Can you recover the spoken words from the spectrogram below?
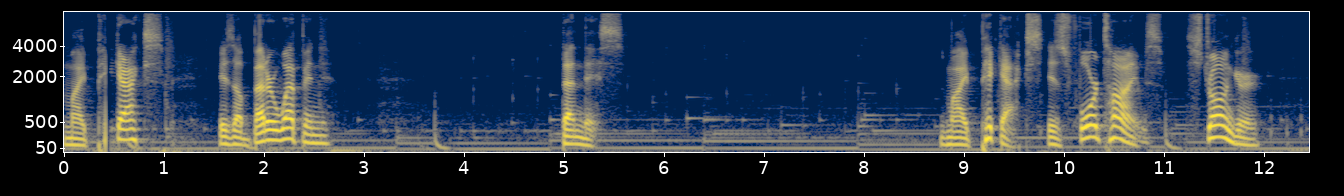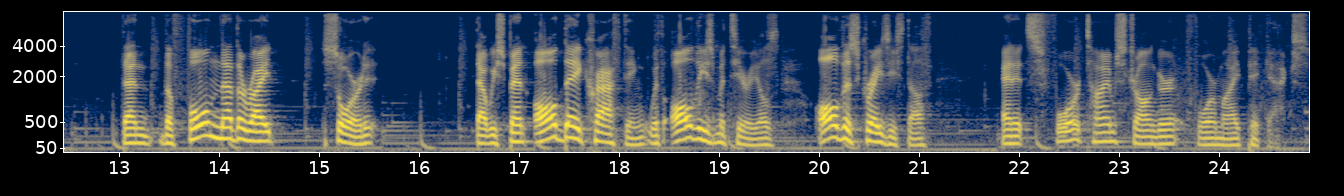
My pickaxe is a better weapon than this. My pickaxe is four times stronger than the full netherite sword that we spent all day crafting with all these materials, all this crazy stuff, and it's four times stronger for my pickaxe.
